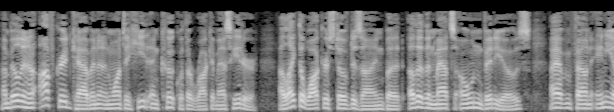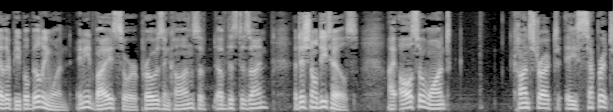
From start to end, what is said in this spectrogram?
I'm building an off-grid cabin and want to heat and cook with a rocket mass heater. I like the Walker stove design, but other than Matt's own videos, I haven't found any other people building one. Any advice or pros and cons of, of this design? Additional details. I also want construct a separate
